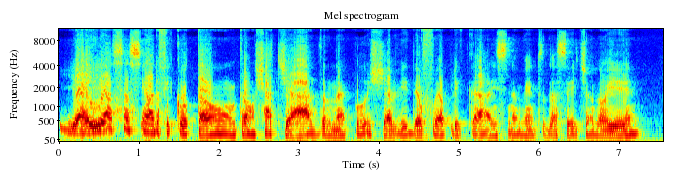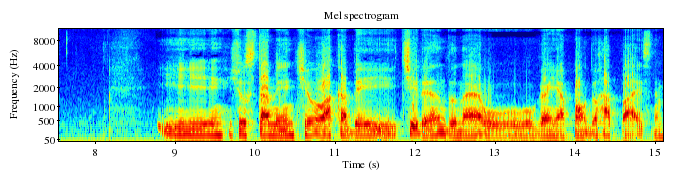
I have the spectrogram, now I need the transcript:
E aí essa senhora ficou tão, tão chateada, né? Puxa vida, eu fui aplicar ensinamento da Seichonoye e justamente eu acabei tirando, né, o, o ganha-pão do rapaz, né?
